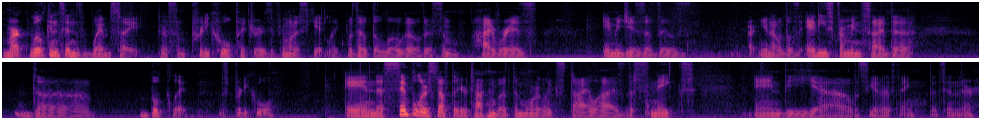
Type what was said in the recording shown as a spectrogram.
Mark Wilkinson's website, there's some pretty cool pictures. If you want to see it like without the logo, there's some high res images of those, you know, those eddies from inside the the booklet. It's pretty cool. And the simpler stuff that you're talking about, the more like stylized, the snakes and the uh, what's the other thing that's in there?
